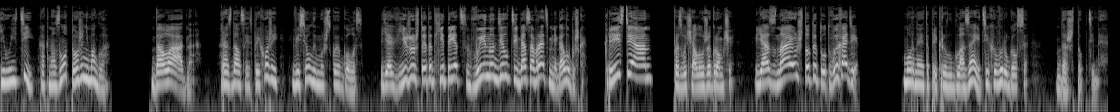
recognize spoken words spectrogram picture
и уйти, как назло, тоже не могла. «Да ладно!» — раздался из прихожей веселый мужской голос. «Я вижу, что этот хитрец вынудил тебя соврать мне, голубушка!» «Кристиан!» — прозвучало уже громче. «Я знаю, что ты тут, выходи!» Мор на это прикрыл глаза и тихо выругался. «Да чтоб тебя!»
